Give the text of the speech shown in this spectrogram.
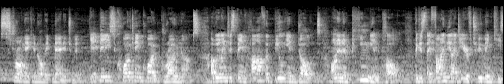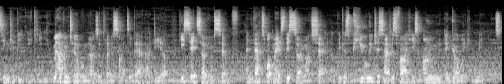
strong economic management. Yet these quote-unquote grown-ups are willing to spend half a billion dollars on an opinion poll because they find the idea of two men kissing to be. Malcolm Turnbull knows a plebiscite's a bad idea. He said so himself. And that's what makes this so much sadder, because purely to satisfy his own egoic needs,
